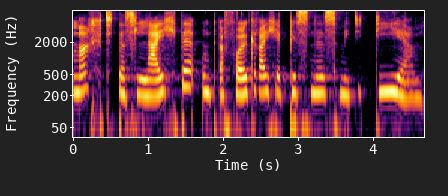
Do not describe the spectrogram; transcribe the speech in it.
macht das leichte und erfolgreiche Business mit dir?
